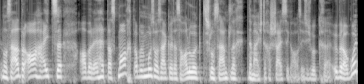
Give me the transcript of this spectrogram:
noch selber anheizen. Aber er hat das gemacht. Aber man muss auch sagen, wer das anschaut, schlussendlich, den meisten kann es scheißegal sein. Es ist wirklich äh, überall gut.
